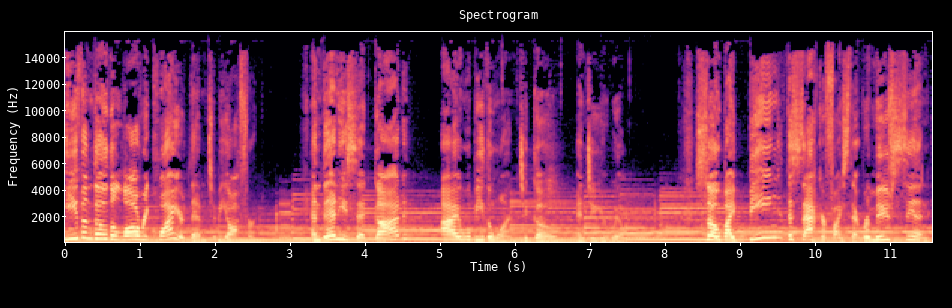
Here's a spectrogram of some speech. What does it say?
even though the law required them to be offered. And then he said, God, I will be the one to go and do your will. So, by being the sacrifice that removes sin,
